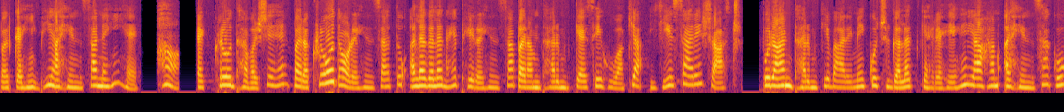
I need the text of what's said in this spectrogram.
पर कहीं भी अहिंसा नहीं है। हाँ अक्रोध अवश्य है, पर अक्रोध और अहिंसा तो अलग अलग है। फिर अहिंसा परम धर्म कैसे हुआ क्या? ये सारे शास्त्र पुराण धर्म के बारे में कुछ गलत कह रहे हैं या हम अहिंसा को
